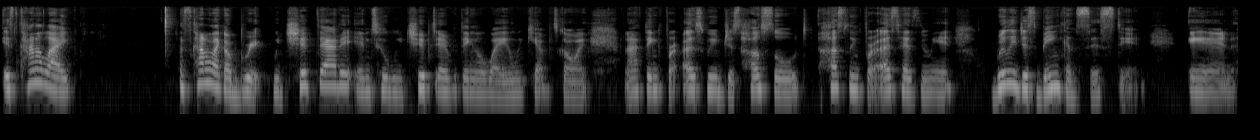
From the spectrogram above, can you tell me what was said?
it's kind of like it's kind of like a brick. We chipped at it until we chipped everything away and we kept going. And I think for us, we've just hustled. Hustling for us has meant really just being consistent and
